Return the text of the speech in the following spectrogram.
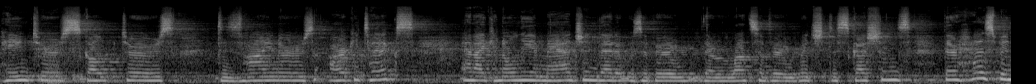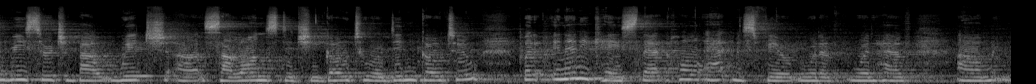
painters, sculptors, designers, architects, and I can only imagine that it was a very, there were lots of very rich discussions. There has been research about which uh, salons did she go to or didn't go to, but in any case, that whole atmosphere would have, would have um,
